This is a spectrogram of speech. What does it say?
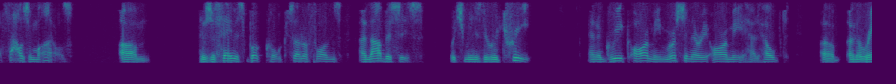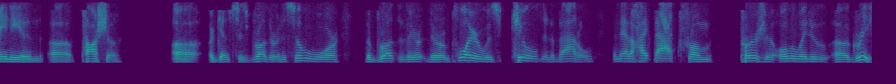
a thousand miles. Um, there's a famous book called Xenophon's Anabasis, which means the retreat. And a Greek army, mercenary army, had helped uh, an Iranian uh, pasha uh, against his brother in a civil war. The brother, their their employer was killed in a battle, and they had to hike back from Persia all the way to uh, Greece,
